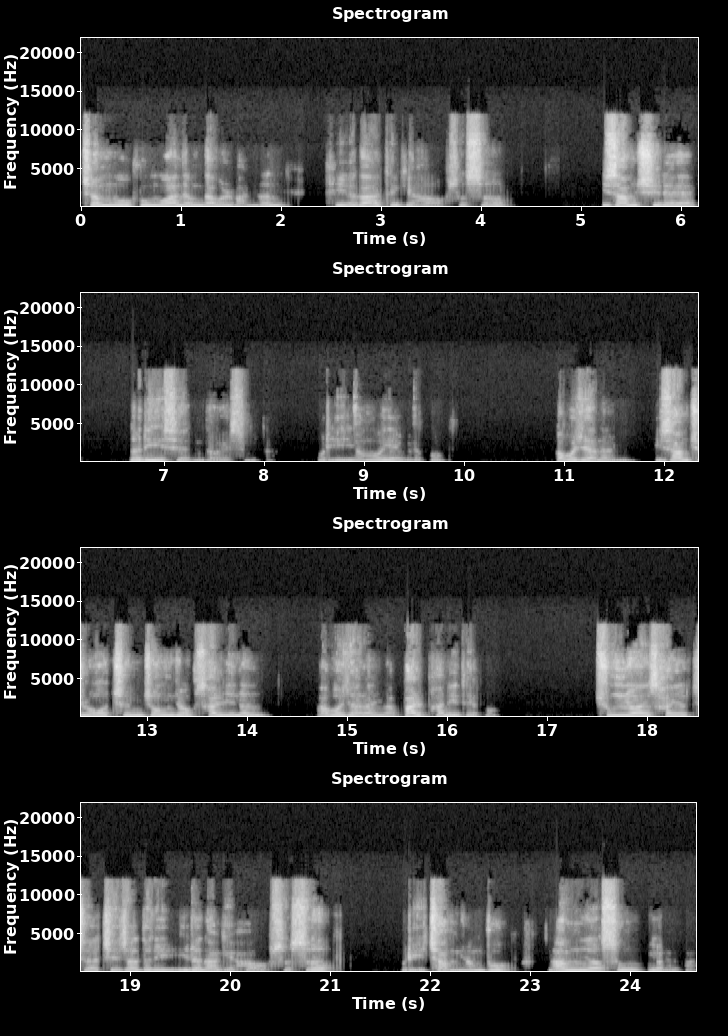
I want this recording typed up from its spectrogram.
전무후무한 응답을 받는 기회가 되게 하옵소서. 237에 뜰이 있어야 된다고 했습니다. 우리 영어 예배고. 아버지 하나님 237 5천 종족 살리는 아버지 하나님과 발판이 되고 중요한 사역자 제자들이 일어나게 하옵소서. 우리 장년부 남녀 성교회가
